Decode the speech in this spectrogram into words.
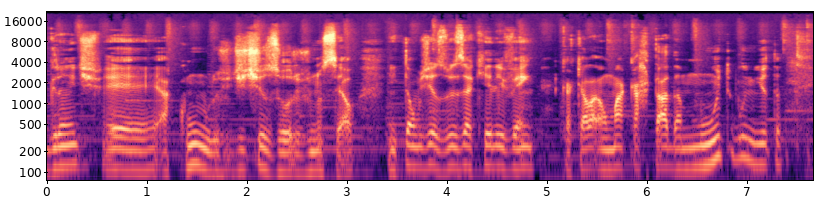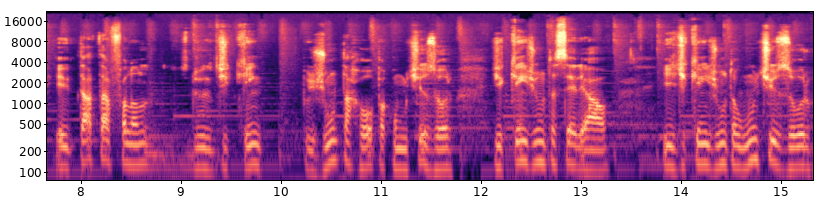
grandes é, acúmulos de tesouros no céu. Então Jesus aqui ele vem com aquela uma cartada muito bonita. Ele tá, tá falando do, de quem junta roupa como tesouro, de quem junta cereal, e de quem junta algum tesouro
